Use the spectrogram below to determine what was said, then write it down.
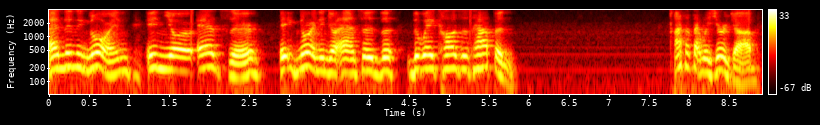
and then ignoring in your answer ignoring in your answer the, the way causes happen. I thought that was your job,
